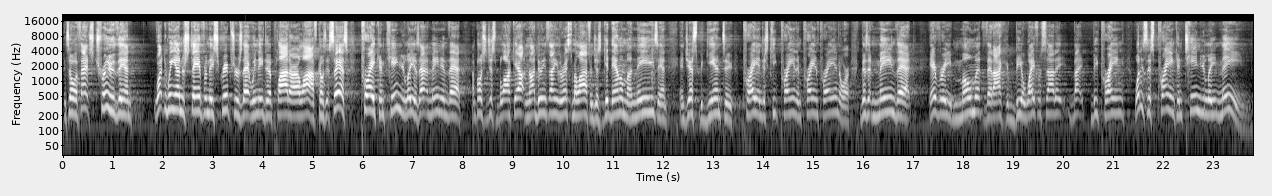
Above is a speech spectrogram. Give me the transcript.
And so, if that's true, then what do we understand from these scriptures that we need to apply to our life? Because it says pray continually. Is that meaning that I'm supposed to just block out and not do anything the rest of my life and just get down on my knees and, and just begin to pray and just keep praying and praying and praying? Or does it mean that every moment that I can be away from somebody, be praying? What does this praying continually mean?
